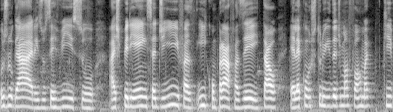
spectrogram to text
os lugares, o serviço, a experiência de ir, faz, ir comprar, fazer e tal, ela é construída de uma forma que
